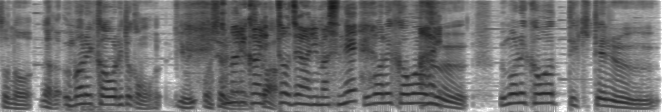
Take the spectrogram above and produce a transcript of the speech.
その、なんか生まれ変わりとかもおっしゃるじゃ生まないですか。れ変わり、当然ありますね。生まれ変わる、生まれ変わってきてる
